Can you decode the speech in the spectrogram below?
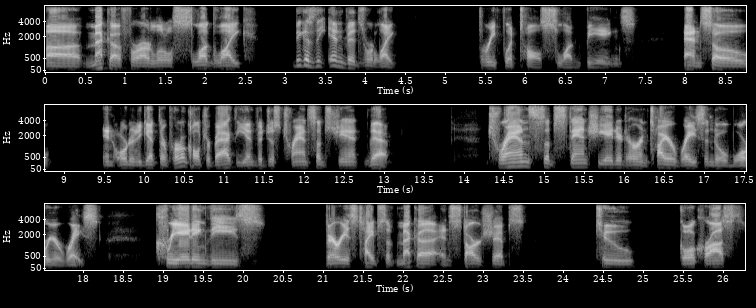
uh mecha for our little slug-like because the Invids were like three foot tall slug beings, and so in order to get their protoculture back, the Invid just transubstantiated them. Transubstantiated her entire race into a warrior race, creating these various types of mecha and starships to go across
